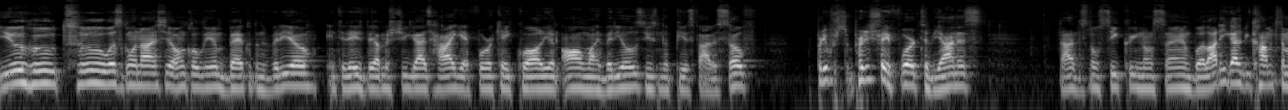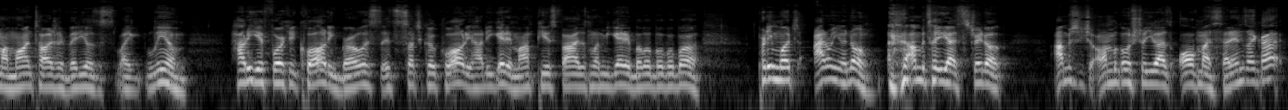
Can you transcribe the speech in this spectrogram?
Yoo-hoo too, what's going on? It's your Uncle Leeum back with another video. In today's video, I'm going to show you guys how I get 4K quality on all my videos using the PS5 itself. Pretty pretty straightforward to be honest. Not, no secret, you know what I'm saying? But a lot of you guys be commenting on my montage or videos it's like, Leeum, how do you get 4K quality, bro? It's, it's such good quality. How do you get it? My PS5 doesn't let me get it, blah, blah, blah, blah, blah. Pretty much, I don't even know. I'm going to tell you guys straight up. I'm going to I'm go show you guys all of my settings I got.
